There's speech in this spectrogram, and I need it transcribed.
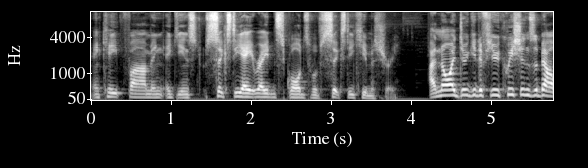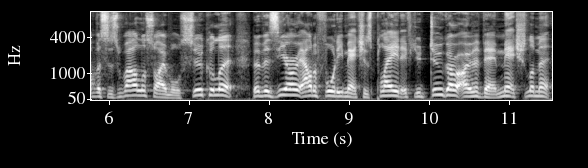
and keep farming against 68 rated squads with 60 chemistry. I know I do get a few questions about this as well, so I will circle it, but the 0 out of 40 matches played, if you do go over that match limit,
